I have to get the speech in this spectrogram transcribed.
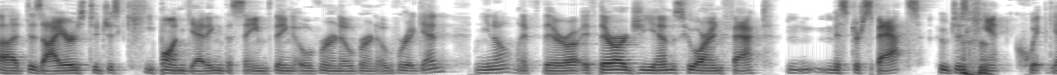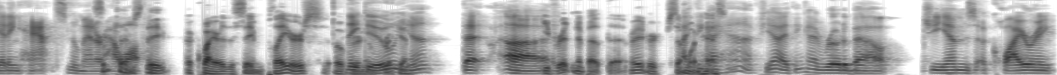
uh, desires to just keep on getting the same thing over and over and over again. You know, if there are if there are GMs who are in fact Mr. Spats who just can't quit getting hats no matter how Sometimes often they acquire the same players over they and do. over again. Yeah, that uh, You've written about that, right? Or I someone think has. I have. Yeah, I think I wrote about GMs acquiring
